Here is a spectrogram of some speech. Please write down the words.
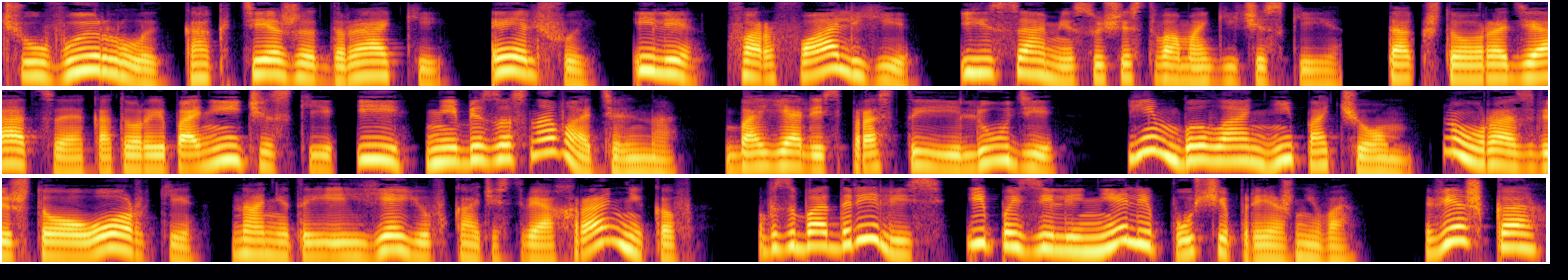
Чувырлы, как те же драки, эльфы или фарфальи и сами существа магические. Так что радиация, которой панически и небезосновательно боялись простые люди, им была нипочем. Ну, разве что орки, нанятые ею в качестве охранников, взбодрились и позеленели пуще прежнего. Вешка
